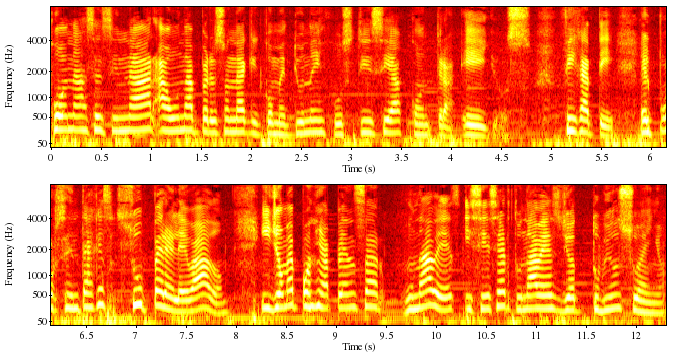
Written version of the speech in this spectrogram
con asesinar a una persona que cometió una injusticia contra ellos. Fíjate, el porcentaje es súper elevado. Y yo me ponía a pensar una vez, y si es cierto, una vez yo tuve un sueño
